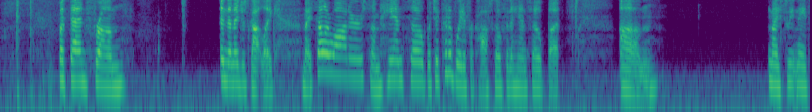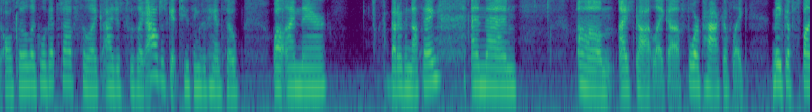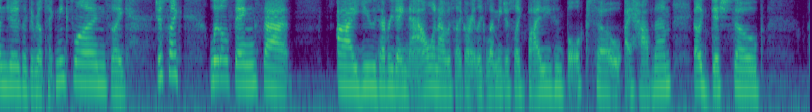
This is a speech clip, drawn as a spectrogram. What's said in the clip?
But then from and then I just got like micellar water, some hand soap, which I could have waited for Costco for the hand soap, but um my suite mates also like will get stuff. So like I just was like, I'll just get two things of hand soap while I'm there. Better than nothing. And then um I just got like a four pack of like makeup sponges, like the Real Techniques ones, like just like little things that I use every day now and I was like, all right, like let me just like buy these in bulk so I have them. Got like dish soap,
